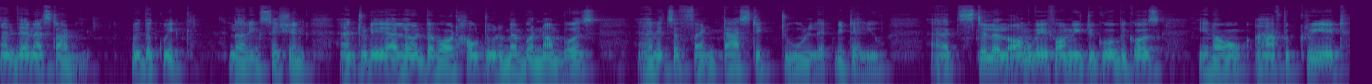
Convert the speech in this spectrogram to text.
and then I start with a quick learning session. And today I learned about how to remember numbers, and it's a fantastic tool, let me tell you. Uh, it's still a long way for me to go because you know I have to create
